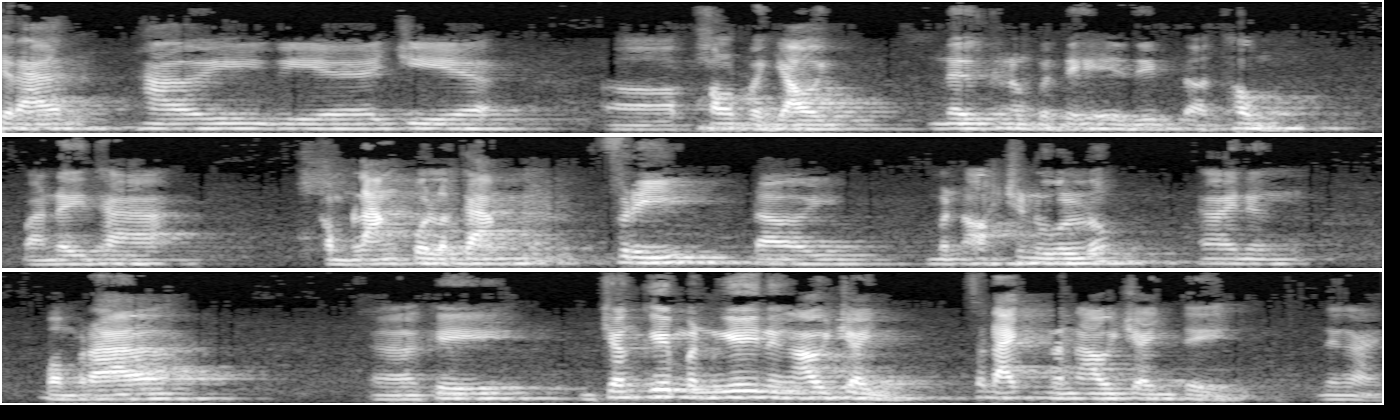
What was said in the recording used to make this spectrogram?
ច្រើនហើយវាជា ផលប្រយោជន៍នៅក្នុងប្រទេសអេស៊ីបដ៏ធំបានន័យថាកម្លាំងពលកម្ម free ដោយមិនអស់ឈ្នួលនោះហើយនឹងបំរើគេអញ្ចឹងគេមិនងាយនឹងឲ្យចេញ ស្ដាច់មិនឲ្យចេញទេហ្នឹងហើយ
